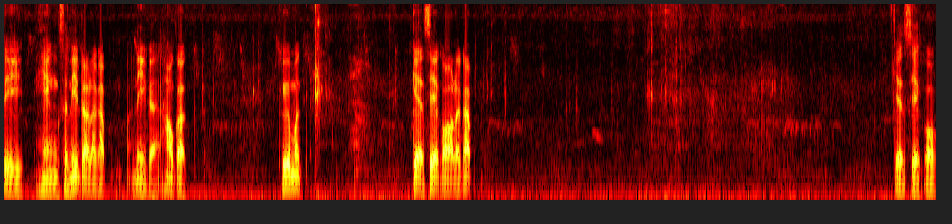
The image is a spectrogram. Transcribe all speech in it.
สีแห้งสนิทแล้วล่ะครับอันนี้ก็เขาก็คือมาแกะเสียกออกแล้วครับแกะเสียกออก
